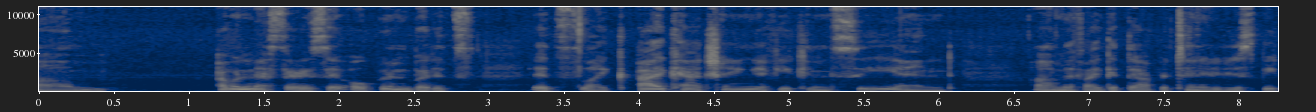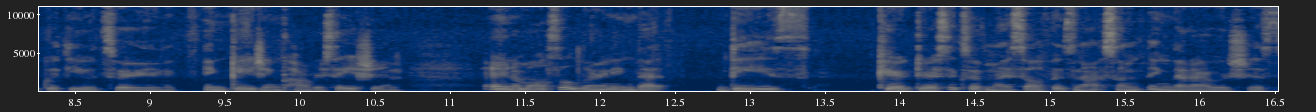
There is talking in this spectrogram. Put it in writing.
um, I wouldn't necessarily say open, but it's it's like eye catching if you can see and um, if I get the opportunity to speak with you, it's very engaging conversation. And I'm also learning that these characteristics of myself is not something that I was just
